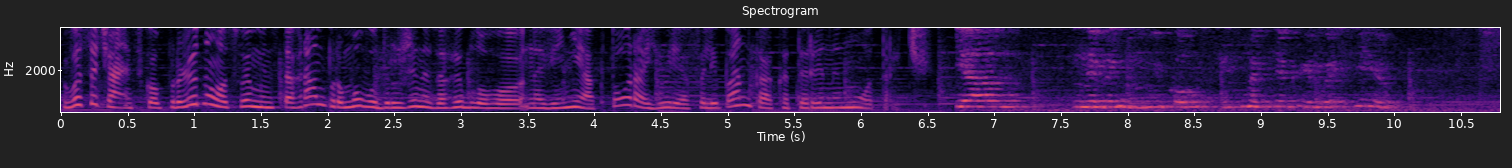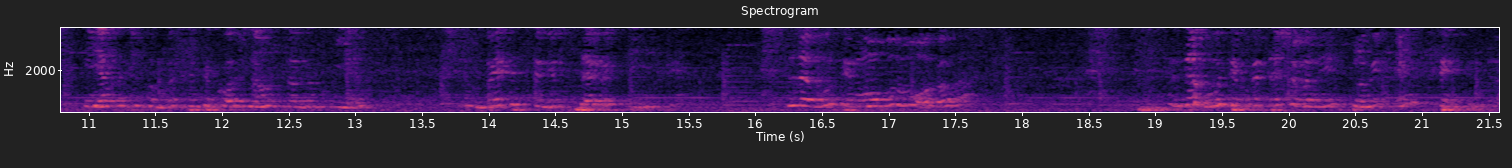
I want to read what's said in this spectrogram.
Височанська оприлюднила у своєму інстаграм промову дружини загиблого на війні актора Юрія Филіпенка Катерини Мотрич. Я не виню нікого в цій смерті, окрім Росію. І я хочу попросити кожного, хто тут є, вбити в собі все російське, забути мову ворога, забути про те, що вони існують і мститися.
